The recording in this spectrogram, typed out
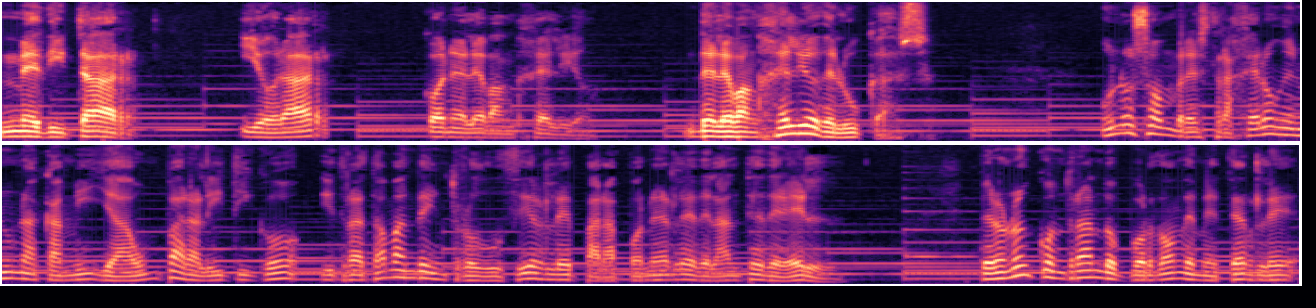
Meditar y orar con el Evangelio. Del Evangelio de Lucas. Unos hombres trajeron en una camilla a un paralítico y trataban de introducirle para ponerle delante de él. Pero no encontrando por dónde meterle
